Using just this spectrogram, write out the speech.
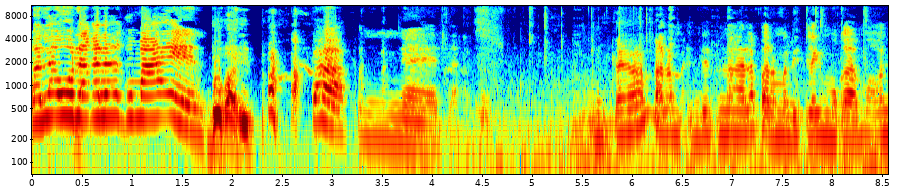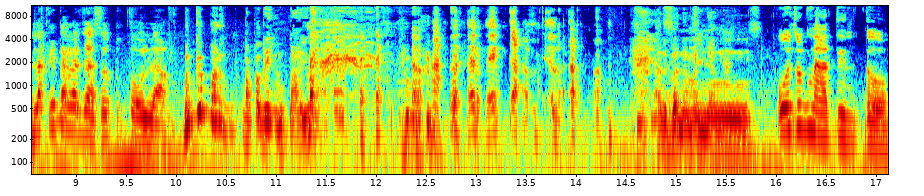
Palauna ka na kumain! Buhay pa. Pa! Neta. Pero para, dito na nga lang, para malit lang yung mukha mo. Ang laki talaga, sa totoo lang. Ba't ka parang papagayon tayo? Camera. ano ba naman yung... Usog natin to.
